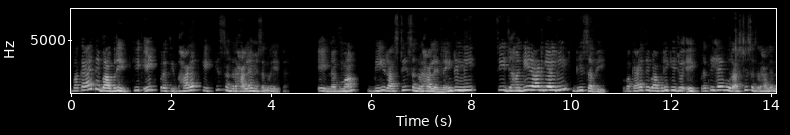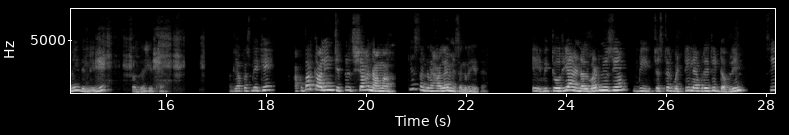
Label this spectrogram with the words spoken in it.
बकायत बाबरी की एक प्रति भारत के किस संग्रहालय में संग्रहित है? ए, नगमा, बी, राष्ट्रीय संग्रहालय, नई Delhi, C, Jehangir art gallery, D, सभी। बकायत बाबरी की जो एक प्रति है, वो राष्ट्रीय संग्रहालय, नई दिल्ली में संग्रहित है। अगला प्रश्न देखिए अकबर कालीन चित्र शाहनामा किस संग्रहालय में संग्रहित है? A, Victoria and Albert Museum B Chester Beatty Library Dublin C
